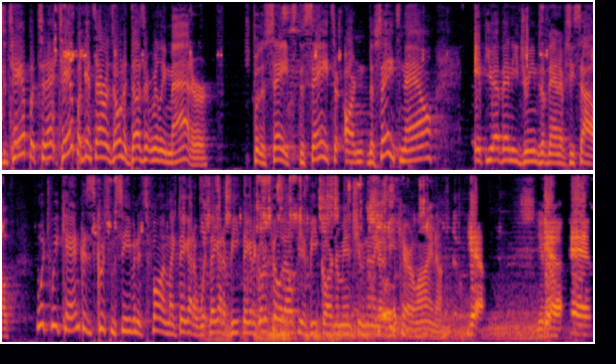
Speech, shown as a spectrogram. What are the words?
the Tampa today, Tampa against Arizona doesn't really matter for the Saints. The Saints are, are the Saints now. If you have any dreams of the NFC South. Which we can because it's Christmas Eve and it's fun. Like they gotta, win- they gotta beat, they gotta go to Philadelphia, beat Gardner Minshew, and then they gotta beat Carolina. yeah. You know? Yeah, and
